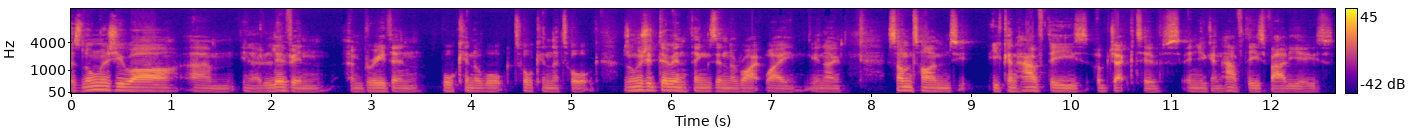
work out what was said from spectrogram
as long as you are, um, you know, living and breathing, walking the walk, talking the talk, as long as you're doing things in the right way, you know, sometimes you can have these objectives and you can have these values,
